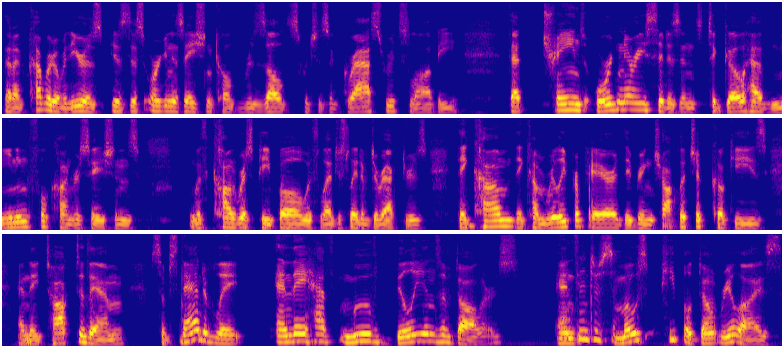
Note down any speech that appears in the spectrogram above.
that I've covered over the years is this organization called Results, which is a grassroots lobby that trains ordinary citizens to go have meaningful conversations with Congress people, with legislative directors. They come, they come really prepared. They bring chocolate chip cookies and they talk to them substantively and they have moved billions of dollars. And That's interesting. most people don't realize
